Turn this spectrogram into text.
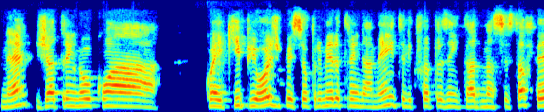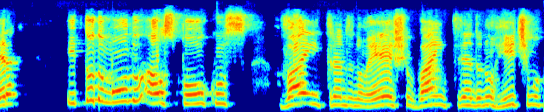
né? Já treinou com a, com a equipe hoje, fez seu primeiro treinamento, ele que foi apresentado na sexta-feira, e todo mundo, aos poucos, vai entrando no eixo, vai entrando no ritmo.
